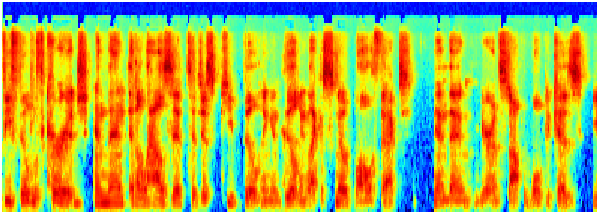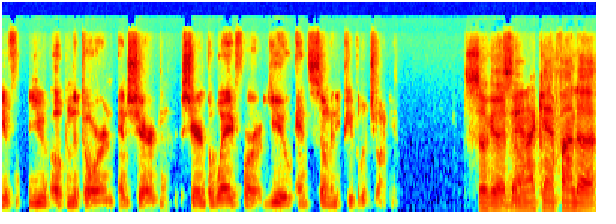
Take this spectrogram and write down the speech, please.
be filled with courage. And then it allows it to just keep building and building like a snowball effect. And then you're unstoppable because you've you've opened the door and, and shared shared the way for you and so many people to join you. So good, so, man. I can't find a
